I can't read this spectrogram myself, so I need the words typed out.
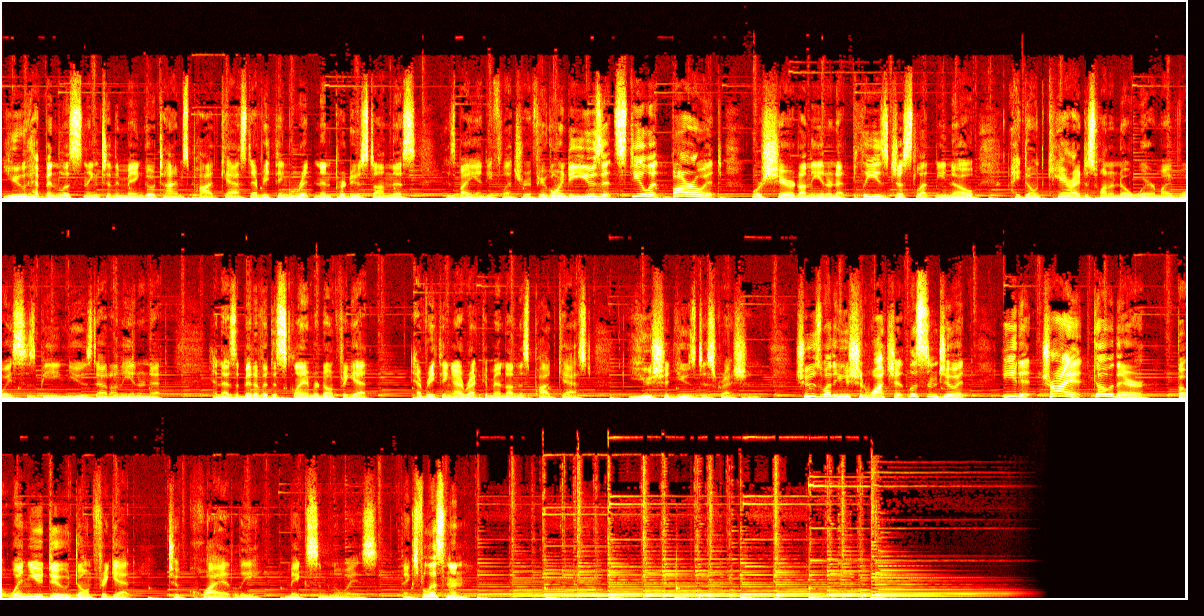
You have been listening to the Mango Times podcast. Everything written and produced on this is by Andy Fletcher. If you're going to use it, steal it, borrow it, or share it on the internet, please just let me know. I don't care. I just want to know where my voice is being used out on the internet. And as a bit of a disclaimer, don't forget everything I recommend on this podcast, you should use discretion. Choose whether you should watch it, listen to it, eat it, try it, go there. But when you do, don't forget to quietly make some noise. Thanks for listening.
